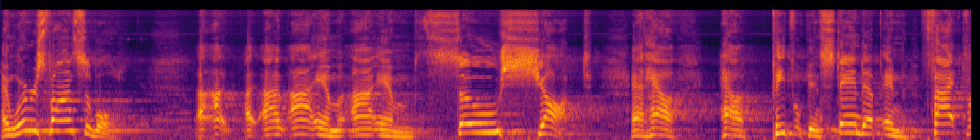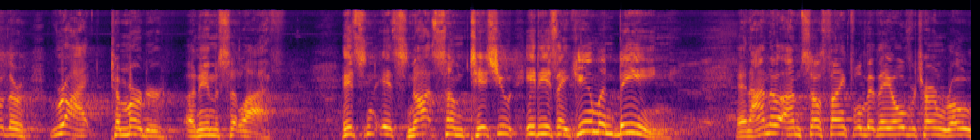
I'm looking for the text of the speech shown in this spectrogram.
And we're responsible. I, I, I, I am, I am so shocked at how, how people can stand up and fight for the right to murder an innocent life. It's, it's not some tissue, it is a human being. And I know I'm so thankful that they overturned Roe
